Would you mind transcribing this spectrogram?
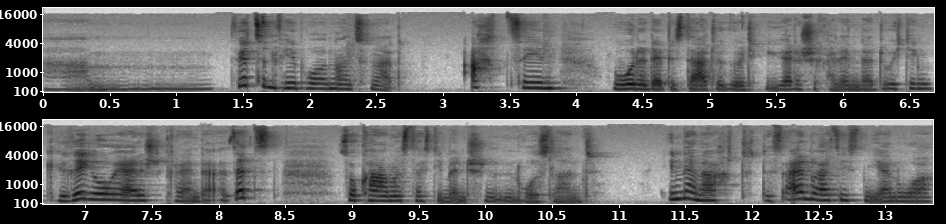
am 14. Februar 1918 wurde der bis dato gültige jüdische Kalender durch den gregorianischen Kalender ersetzt. So kam es, dass die Menschen in Russland in der Nacht des 31. Januar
